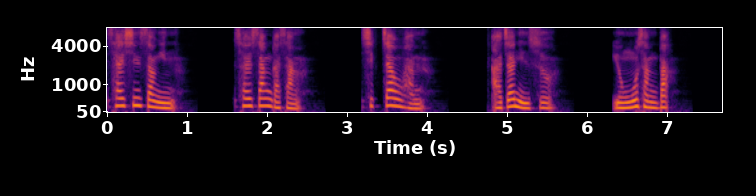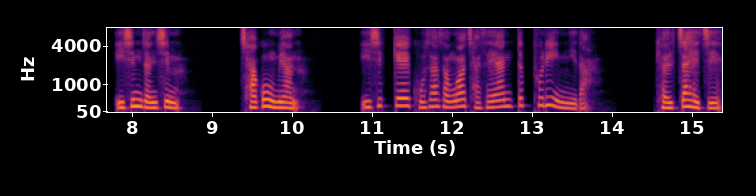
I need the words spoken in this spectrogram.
살신성인, 설상가상, 식자호한, 아전인수, 용모상박, 이심전심, 자고우면, 20개 고사성어 자세한 뜻풀이입니다. 결자해지,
